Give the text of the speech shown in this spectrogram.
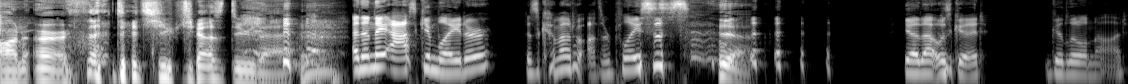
on earth did you just do that?" and then they ask him later, does it come out of other places? yeah, yeah, that was good. Good little nod.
